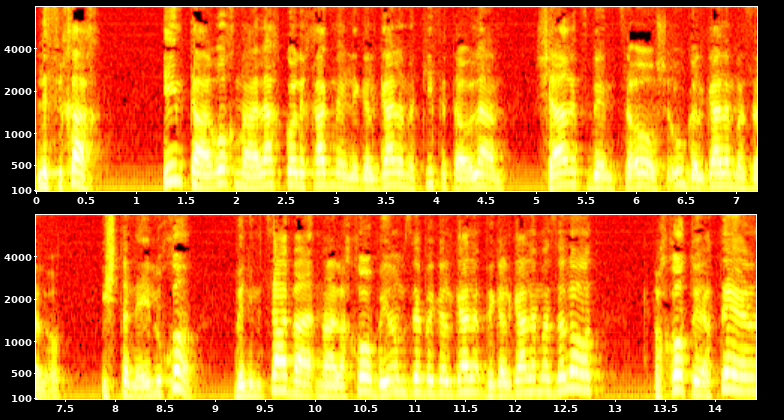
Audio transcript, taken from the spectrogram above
לפיכך אם תערוך מהלך כל אחד מהן לגלגל המקיף את העולם שהארץ באמצעו, שהוא גלגל המזלות, ישתנה הילוכו, ונמצא במהלכו ביום זה בגלגל, בגלגל המזלות, פחות או יותר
